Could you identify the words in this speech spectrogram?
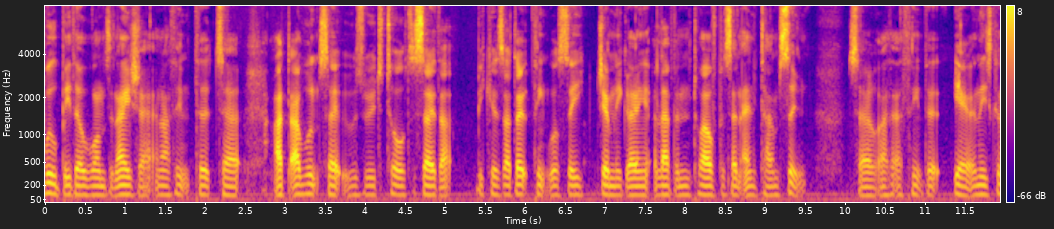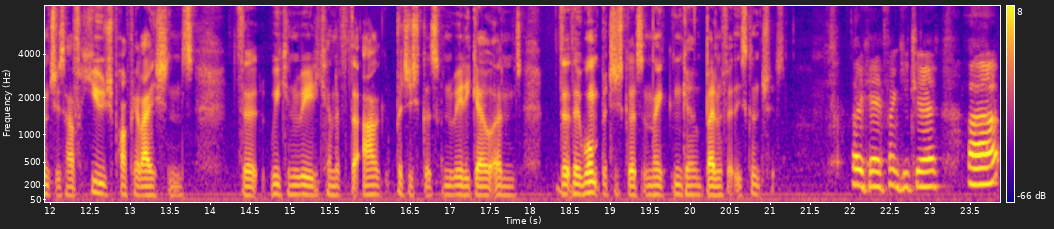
will be the ones in Asia, and I think that uh, I, I wouldn't say it was rude at all to say that because I don't think we'll see Germany going at 11, 12% anytime soon. So I, I think that yeah, and these countries have huge populations that we can really kind of that our British goods can really go and that they want British goods and they can go and benefit these countries. Okay, thank you, Joe. Uh,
